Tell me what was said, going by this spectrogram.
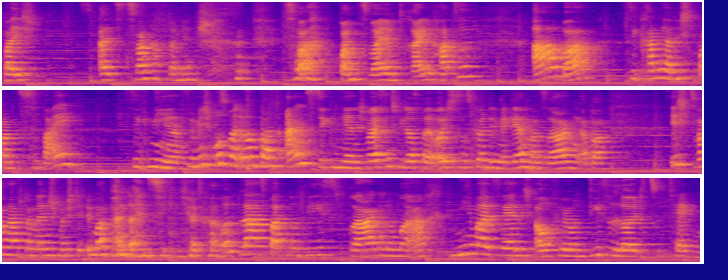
weil ich als zwanghafter Mensch zwar Band 2 und 3 hatte, aber sie kann ja nicht Band 2 signieren. Für mich muss man immer Band 1 signieren. Ich weiß nicht, wie das bei euch ist, das könnt ihr mir gerne mal sagen, aber ich, zwanghafter Mensch, möchte immer Band 1 signiert haben. Und last but not least, Frage Nummer 8. Niemals werde ich aufhören, diese Leute zu taggen.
